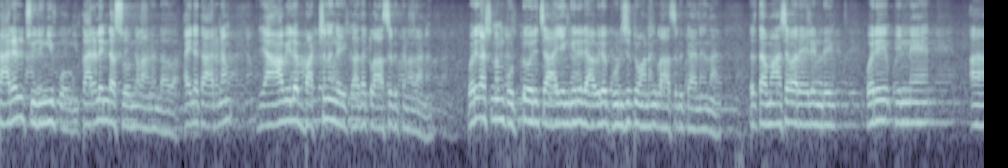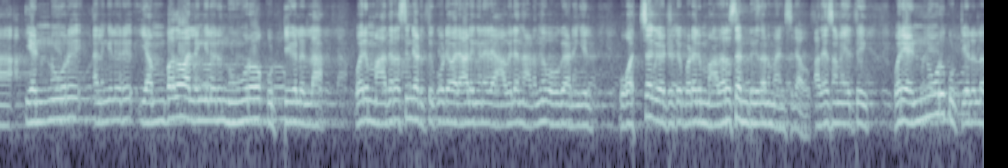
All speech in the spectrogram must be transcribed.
കരൾ ചുരുങ്ങിപ്പോകും. കരളിന്റെ അസുഖങ്ങളാണ് ഉണ്ടാവുക. അതിന്റെ കാരണം രാവിലെ ഭക്ഷണം കഴിക്കാതെ ക്ലാസ് എടുക്കുന്നതാണ്. ഒരു കഷ്ണം പുട്ട് ഒരു ചായെങ്കിലും രാവിലെ കുടിച്ചിട്ട് വേണം ക്ലാസ് എടുക്കാൻ ഒരു തമാശ പറയലുണ്ട്. ഒരു പിന്നെ എണ്ണൂറ് അല്ലെങ്കിൽ ഒരു എൺപതോ അല്ലെങ്കിൽ ഒരു നൂറോ കുട്ടികളുള്ള ഒരു മദ്രസിന്റെ അടുത്ത് കൂടി ഒരാളിങ്ങനെ രാവിലെ നടന്നു പോവുകയാണെങ്കിൽ ഒച്ച കേട്ടിട്ട് ഇവിടെ ഒരു മദ്രസ ഉണ്ട് എന്നാണ് മനസ്സിലാവും. അതേ സമയത്ത് ഒരു എണ്ണൂറ് കുട്ടികളുള്ള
